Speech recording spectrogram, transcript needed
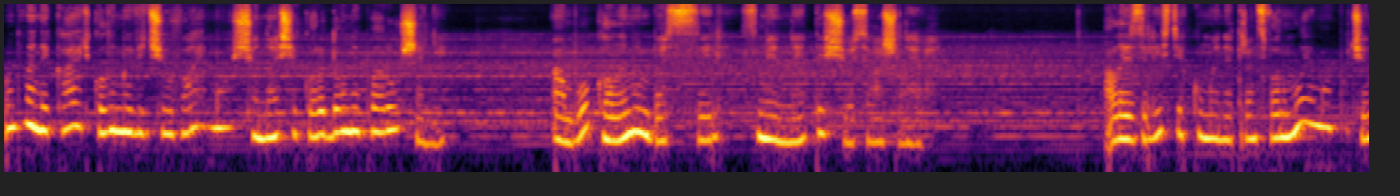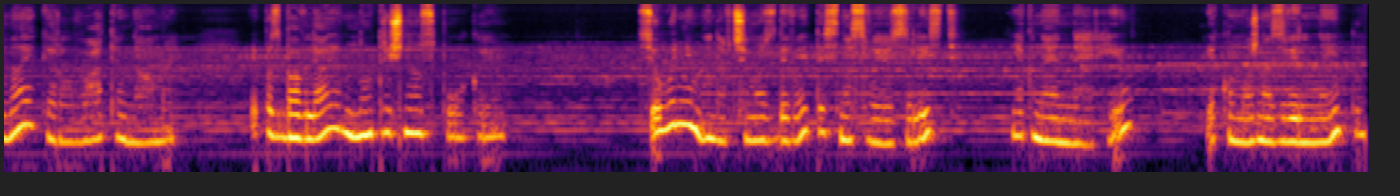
Вони виникають, коли ми відчуваємо, що наші кордони порушені, або коли ми безсилі змінити щось важливе. Але злість, яку ми не трансформуємо, починає керувати нами і позбавляє внутрішнього спокою. Сьогодні ми навчимось дивитись на свою злість як на енергію, яку можна звільнити,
